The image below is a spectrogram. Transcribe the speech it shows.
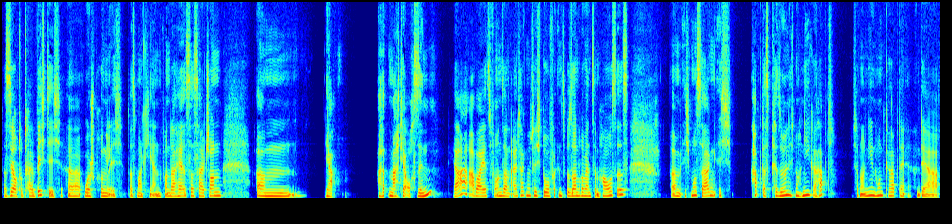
Das ist ja auch total wichtig, äh, ursprünglich, das Markieren. Von daher ist das halt schon, ähm, ja, macht ja auch Sinn. Ja, aber jetzt für unseren Alltag natürlich doof, insbesondere wenn es im Haus ist. Ähm, ich muss sagen, ich habe das persönlich noch nie gehabt. Ich habe noch nie einen Hund gehabt, der, der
